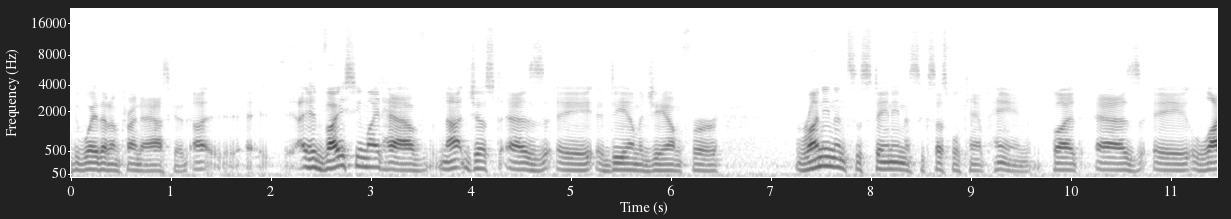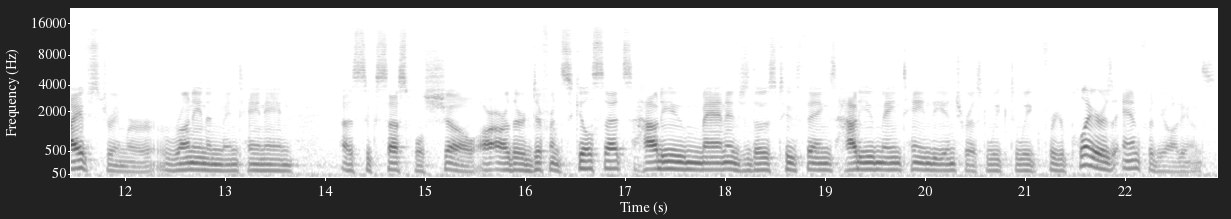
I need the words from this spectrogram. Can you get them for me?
the way that I'm trying to ask it. Uh, advice you might have, not just as a, a DM, a GM, for running and sustaining a successful campaign, but as a live streamer, running and maintaining a successful show? Are, are there different skill sets? How do you manage those two things? How do you maintain the interest week to week for your players and for the audience?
